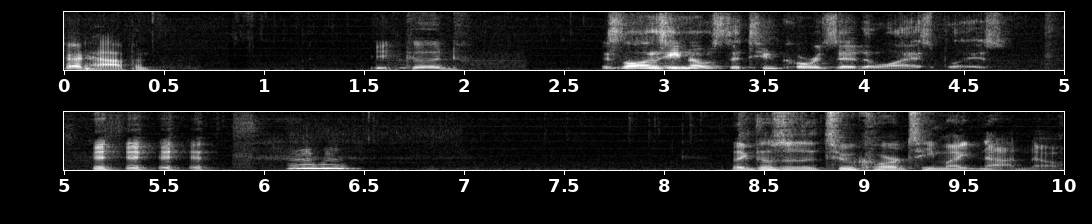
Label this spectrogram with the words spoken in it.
Could happen. It could. As long as he knows the two chords that Elias plays. I think those are the two chords he might not know.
